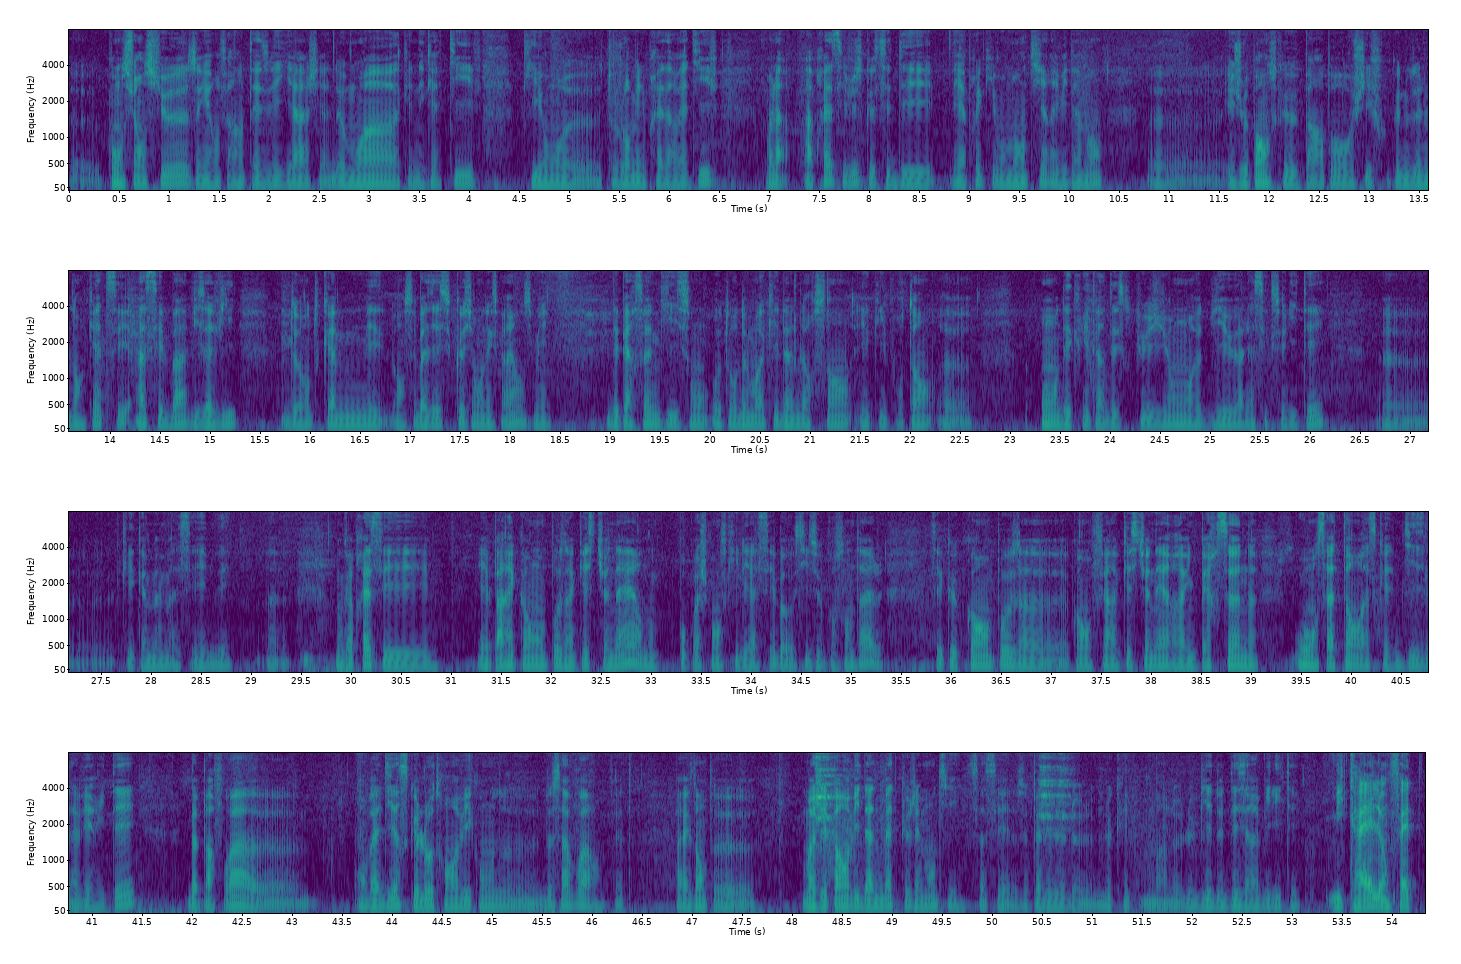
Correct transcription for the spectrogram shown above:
euh, consciencieuse, ayant fait un test VIH il y a deux mois, qui est négatif, qui ont euh, toujours mis le préservatif. Voilà. Après, c'est juste que c'est des et après qui vont mentir évidemment. Euh, et je pense que par rapport aux chiffres que nous donne l'enquête, c'est assez bas vis-à-vis de, en tout cas, mais on s'est basé que sur mon expérience, mais des personnes qui sont autour de moi qui donnent leur sang et qui pourtant euh, ont des critères d'exclusion euh, liés à la sexualité qui est quand même assez élevé. Donc après, c'est... Et pareil, quand on pose un questionnaire, donc pourquoi je pense qu'il est assez bas aussi ce pourcentage, c'est que quand on, pose, euh, quand on fait un questionnaire à une personne où on s'attend à ce qu'elle dise la vérité, bah parfois euh, on va dire ce que l'autre a envie de savoir en fait. Par exemple, euh, moi j'ai pas envie d'admettre que j'ai menti. Ça c'est, s'appelle le, le, le, biais de désirabilité. Michael, en fait,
